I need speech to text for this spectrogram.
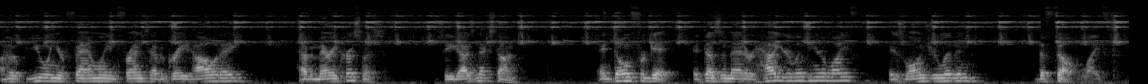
I hope you and your family and friends have a great holiday. Have a Merry Christmas. See you guys next time. And don't forget, it doesn't matter how you're living your life, as long as you're living the felt life.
